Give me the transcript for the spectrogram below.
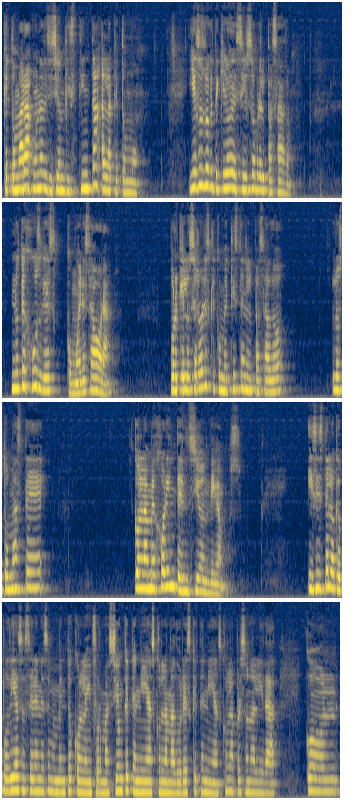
que tomara una decisión distinta a la que tomó. Y eso es lo que te quiero decir sobre el pasado. No te juzgues como eres ahora, porque los errores que cometiste en el pasado los tomaste con la mejor intención, digamos. Hiciste lo que podías hacer en ese momento con la información que tenías, con la madurez que tenías, con la personalidad, con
